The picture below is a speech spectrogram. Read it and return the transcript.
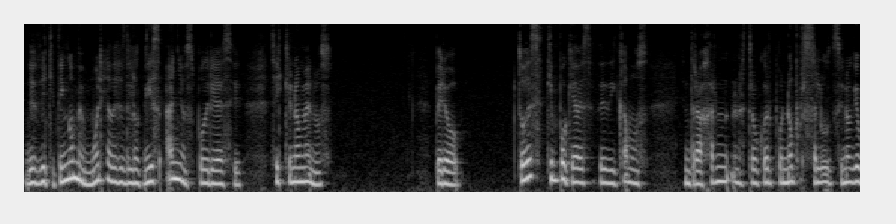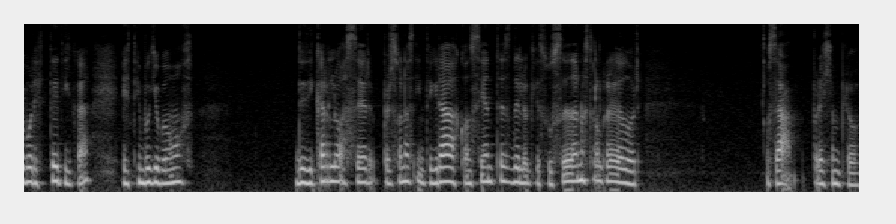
desde que tengo memoria, desde los 10 años, podría decir, si es que no menos. Pero todo ese tiempo que a veces dedicamos en trabajar nuestro cuerpo no por salud, sino que por estética, es tiempo que podemos dedicarlo a ser personas integradas, conscientes de lo que sucede a nuestro alrededor. O sea, por ejemplo,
